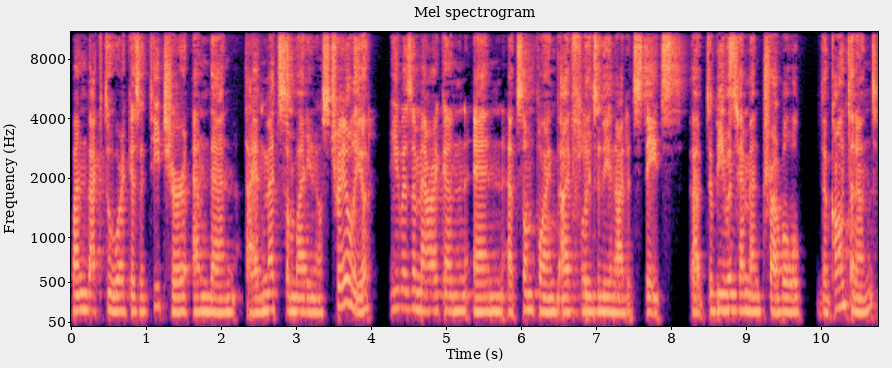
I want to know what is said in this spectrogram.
went back to work as a teacher, and then I had met somebody in Australia. He was American, and at some point I flew to the United States uh, to be with him and travel the continent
